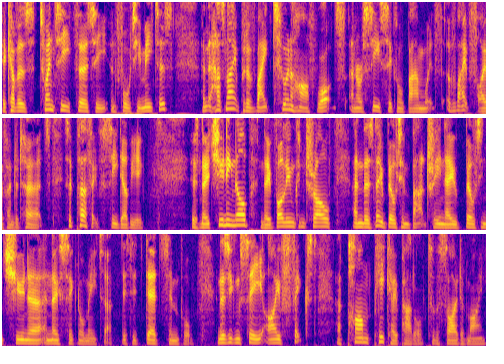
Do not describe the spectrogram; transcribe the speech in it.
It covers 20, 30 and 40 metres and it has an output of about 2.5 watts and a receive signal bandwidth of about 500 Hz, so perfect for CW. There's no tuning knob, no volume control, and there's no built-in battery, no built-in tuner, and no signal meter. This is dead simple. And as you can see, I've fixed a Palm Pico paddle to the side of mine.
